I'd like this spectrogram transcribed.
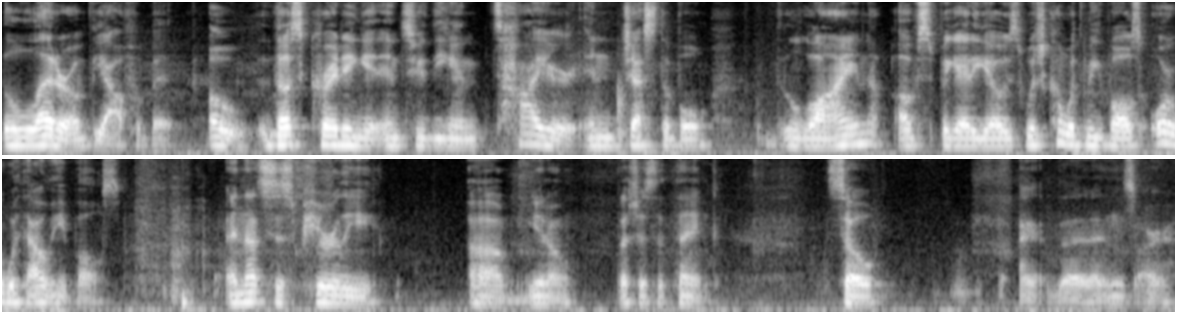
letter of the alphabet, oh, thus creating it into the entire ingestible line of spaghettios, which come with meatballs or without meatballs, and that's just purely, um, you know, that's just a thing. So, I, that ends our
